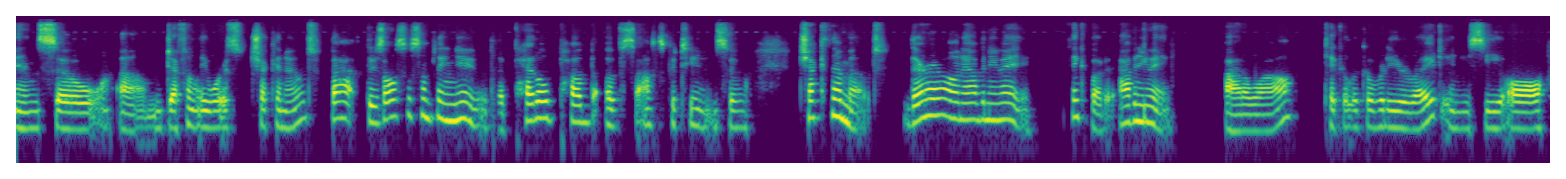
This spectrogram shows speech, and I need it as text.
and so um, definitely worth checking out. But there's also something new, the Pedal Pub of Saskatoon. So check them out. They're on Avenue A. Think about it, Avenue A. Ottawa, take a look over to your right and you see all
